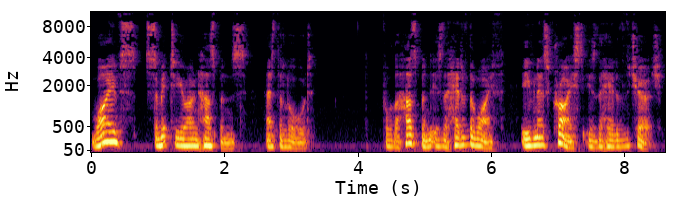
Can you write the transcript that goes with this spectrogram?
Wives, submit to your own husbands as the Lord. For the husband is the head of the wife, even as Christ is the head of the church,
